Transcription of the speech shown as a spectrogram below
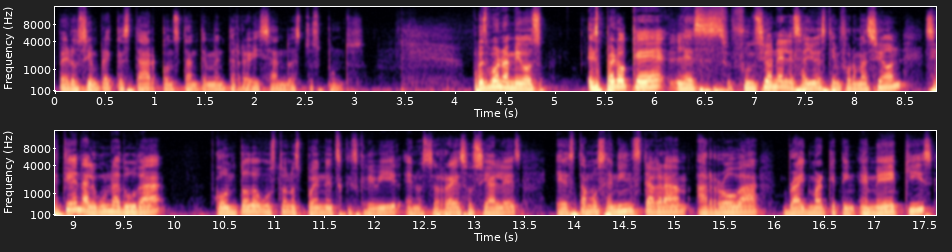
pero siempre hay que estar constantemente revisando estos puntos. Pues bueno amigos, espero que les funcione, les ayude esta información. Si tienen alguna duda, con todo gusto nos pueden escribir en nuestras redes sociales Estamos en Instagram, arroba brightmarketingmx.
